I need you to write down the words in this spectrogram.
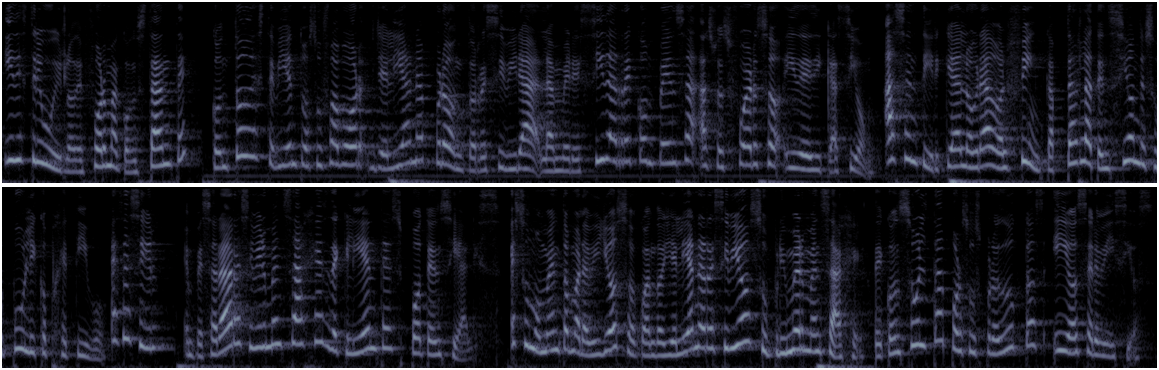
y distribuirlo de forma constante, con todo este viento a su favor, Yeliana pronto recibirá la merecida recompensa a su esfuerzo y dedicación, a sentir que ha logrado al fin captar la atención de su público objetivo, es decir, empezará a recibir mensajes de clientes potenciales. Es un momento maravilloso cuando Yeliana recibió su primer mensaje de consulta por sus productos y o servicios.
